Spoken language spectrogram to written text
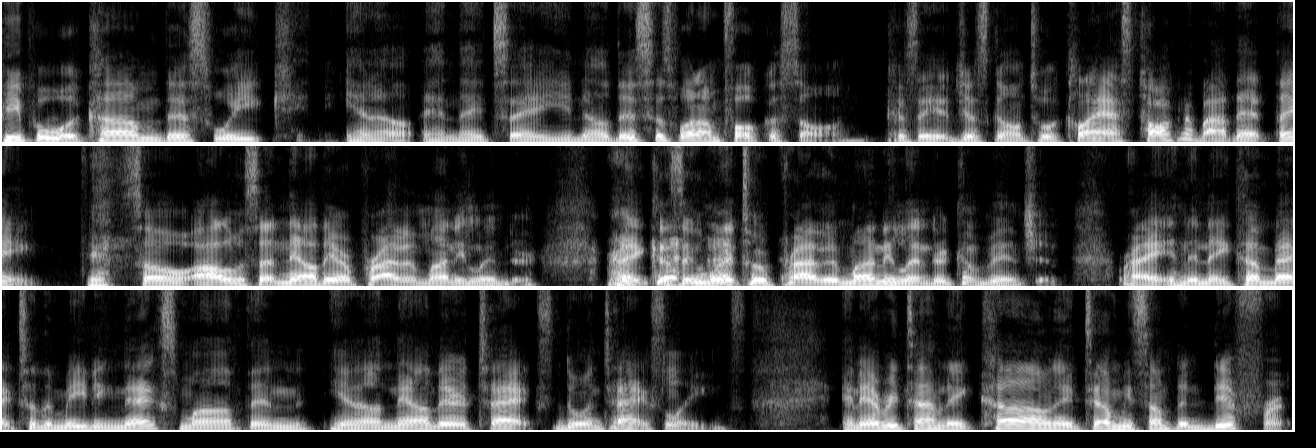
people would come this week, you know, and they'd say, you know, this is what I'm focused on because they had just gone to a class talking about that thing. So all of a sudden now they're a private money lender, right? Because they went to a private money lender convention, right? And then they come back to the meeting next month, and you know now they're tax doing tax liens, and every time they come, they tell me something different.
